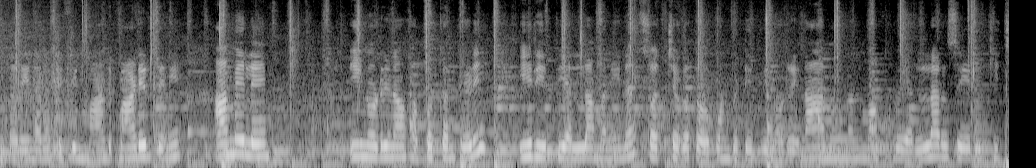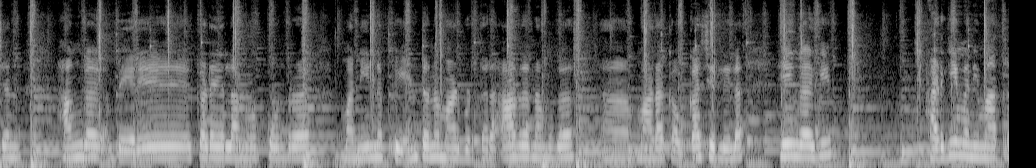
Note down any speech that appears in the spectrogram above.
ಇಂಥದ್ದು ಏನಾರ ಟಿಫಿನ್ ಮಾಡಿ, ಮಾಡಿರ್ತೀನಿ. ಆಮೇಲೆ ಈಗ ನೋಡ್ರಿ ನಾವು ಹಬ್ಬಕ್ಕಂತೇಳಿ ಈ ರೀತಿ ಎಲ್ಲ ಮನೇನ ಸ್ವಚ್ಛಗೆ ತೊಳ್ಕೊಂಡು ಬಿಟ್ಟಿದ್ವಿ ನೋಡ್ರಿ. ನಾನು ನನ್ನ ಮಕ್ಕಳು ಎಲ್ಲರೂ ಸೇರಿ ಕಿಚನ್ ಹಂಗೆ ಬೇರೆ ಕಡೆ ಎಲ್ಲ ನೋಡ್ಕೊಂಡ್ರೆ ಮನೇನ ಪೇಂಟನ್ನು ಮಾಡಿಬಿಡ್ತಾರೆ. ಆದ್ರೆ ನಮ್ಗೆ ಮಾಡೋಕೆ ಅವಕಾಶ ಇರಲಿಲ್ಲ. ಹೀಗಾಗಿ ಅಡ್ಗೆ ಮನೆ ಮಾತ್ರ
